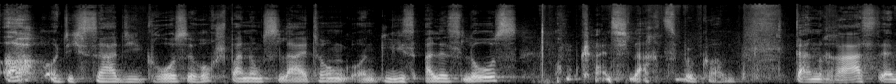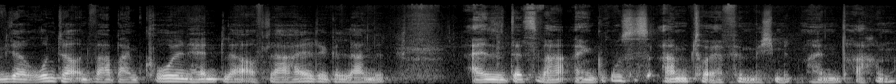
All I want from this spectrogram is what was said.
oh, und ich sah die große Hochspannungsleitung und ließ alles los, um keinen Schlag zu bekommen. Dann rast er wieder runter und war beim Kohlenhändler auf der Halde gelandet. Also das war ein großes Abenteuer für mich mit meinen Drachen.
